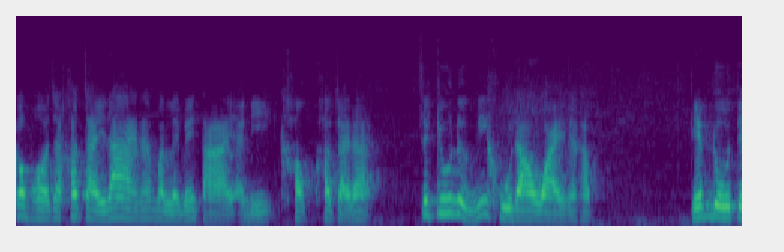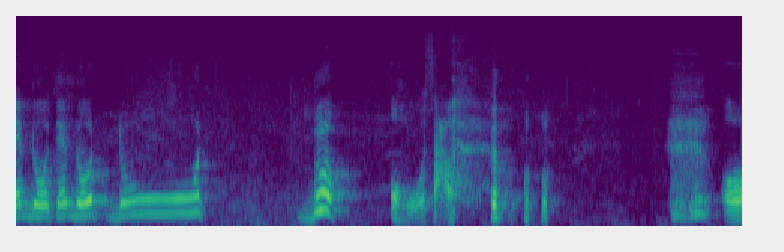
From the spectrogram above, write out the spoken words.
ก็พอจะเข้าใจได้นะ มันเลยไม่ตายอันนี้เข้าเข้าใจได้สกิลหนึ่งนี่ครูดาวไวนะครับ เตรียมดูเตรียมดูเตรียมดูดดูดบึ๊บโอ้โหสาวโอ้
